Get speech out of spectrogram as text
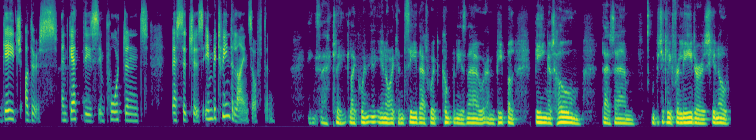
engage others, and get these important messages in between the lines often. Exactly. Like when, you know, I can see that with companies now and people being at home, that, um, particularly for leaders, you know,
